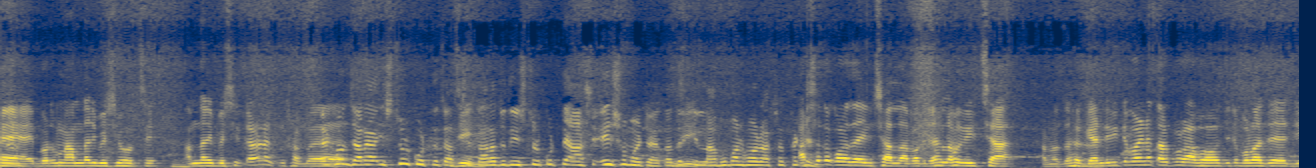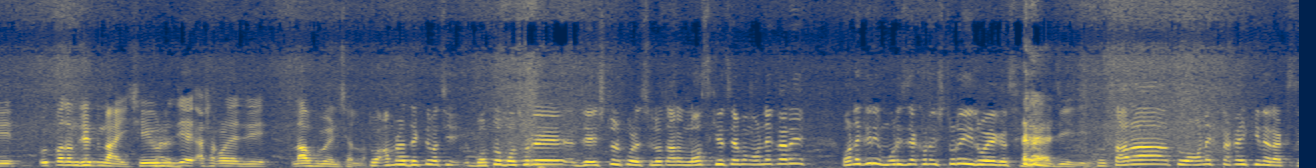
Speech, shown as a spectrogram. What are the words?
হ্যাঁ বর্তমানে আমদানি বেশি হচ্ছে। আমদানি বেশির কারণে একটু এখন যারা স্টোর করতে চাচ্ছে জি, জি। তারা যদি স্টোর করতে আসে এই সময়টায় তাদের কি লাভবান হওয়ার আশা থাকে? আশা তো করা যায় ইনশাআল্লাহ বাকি আল্লাহ ইচ্ছা। আমরা তো গ্যারান্টি দিতে পারি না তারপর আবহাওয়া যেটা বলা যায় যে উৎপাদন যেহেতু নাই সেই অনুযায়ী আশা করা যায় যে লাভ হবে ইনশাআল্লাহ। তো আমরা দেখতে পাচ্ছি গত বছরে যে স্টোর করেছিল তারা লস খেয়েছে এবং অনেকারই অনেকেরই মরিচ এখন স্টোরেই রয়ে গেছে। জি জি। তো তারা তো অনেক টাকায় কিনে রাখছে।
